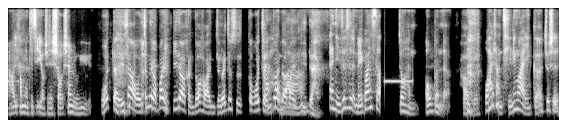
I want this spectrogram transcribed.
然后一方面自己又就是守身如玉。我等一下，我真的要帮你逼掉很多，好吧？你整个就是我整段都要帮你逼掉。哎，你就是没关系啊，就很 open 的。好的，我还想提另外一个，就是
